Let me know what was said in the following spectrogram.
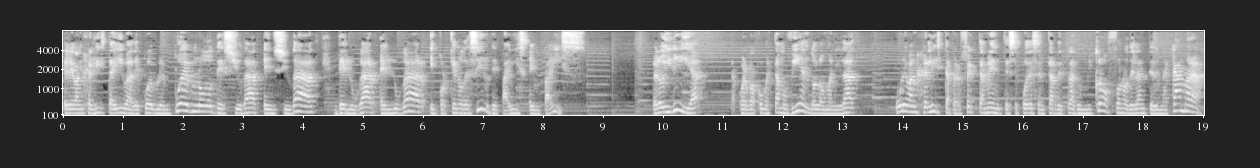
el evangelista iba de pueblo en pueblo, de ciudad en ciudad, de lugar en lugar y, por qué no decir, de país en país. Pero hoy día, de acuerdo a cómo estamos viendo la humanidad, un evangelista perfectamente se puede sentar detrás de un micrófono, delante de una cámara,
